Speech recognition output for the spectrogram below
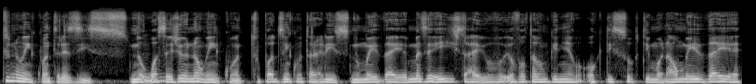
Tu não encontras isso, não, uhum. ou seja, eu não encontro. Tu podes encontrar isso numa ideia, mas aí está. Eu, eu voltava um bocadinho ao que disse sobre Timor. Há uma ideia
